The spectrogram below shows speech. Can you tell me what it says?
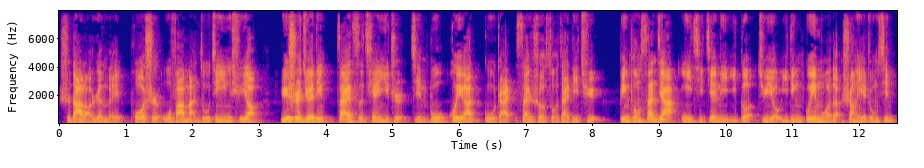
石大佬认为婆氏无法满足经营需要，于是决定再次迁移至锦都、惠安、古宅三社所在地区，并同三家一起建立一个具有一定规模的商业中心。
